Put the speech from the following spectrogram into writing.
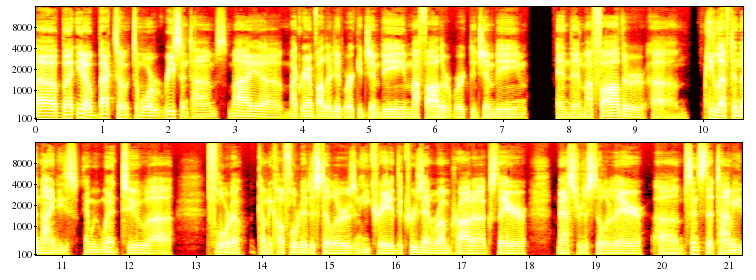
Uh, but you know, back to, to more recent times, my uh, my grandfather did work at Jim Beam. My father worked at Jim Beam, and then my father um, he left in the '90s, and we went to uh, Florida, a company called Florida Distillers, and he created the Cruzan rum products there. Master distiller there. Um, since that time, he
